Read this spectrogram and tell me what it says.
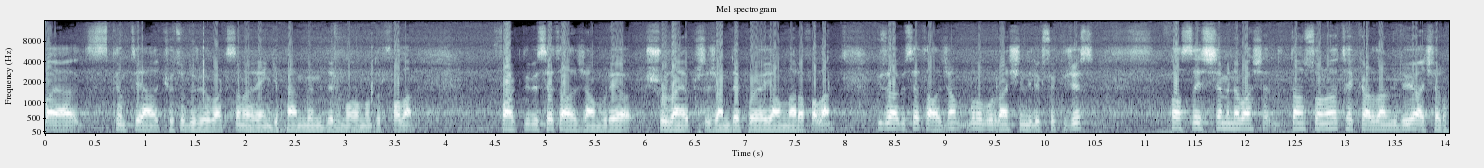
bayağı sıkıntı yani kötü duruyor. Baksana rengi pembe midir mor mudur falan. Farklı bir set alacağım buraya. Şuradan yapıştıracağım depoya yanlara falan. Güzel bir set alacağım. Bunu buradan şimdilik sökeceğiz. Pasta işlemine başladıktan sonra tekrardan videoyu açarım.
